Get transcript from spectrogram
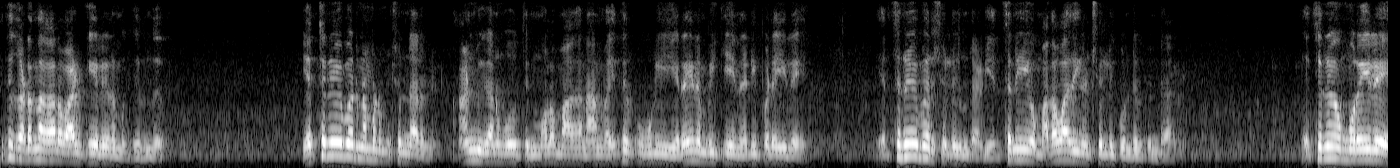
இது கடந்த கால வாழ்க்கையில் நமக்கு இருந்தது. எத்தனையோ பேர் நம்மிடம் சொன்னார்கள் ஆன்மீக அனுபவத்தின் மூலமாக நான் வைத்திருக்கக்கூடிய இறை நம்பிக்கையின் அடிப்படையிலே எத்தனையோ பேர் சொல்லுகின்றார்கள் எத்தனையோ மதவாதிகள் சொல்லி கொண்டிருக்கின்றார்கள். எத்தனையோ முறையிலே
